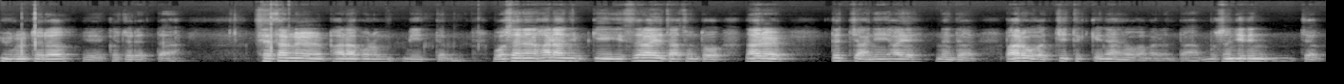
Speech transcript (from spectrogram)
이유를 들어 예, 거절했다. 세상을 바라보는 믿음. 모세는 하나님께 이스라엘 자손도 나를 듣지 아니하였는데 바로가 어찌 듣겠냐고가 말한다. 무슨 일인즉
